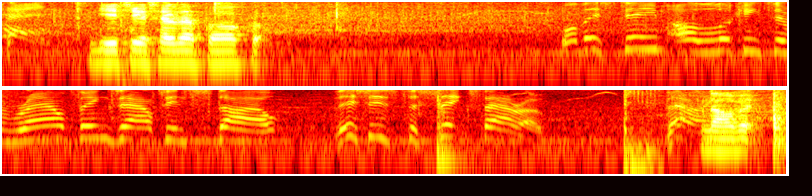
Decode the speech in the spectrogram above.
Ten. 10 che serve a poco. Well, this team are looking to round things out in style. This is the sixth arrow. That's 9. Italy with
